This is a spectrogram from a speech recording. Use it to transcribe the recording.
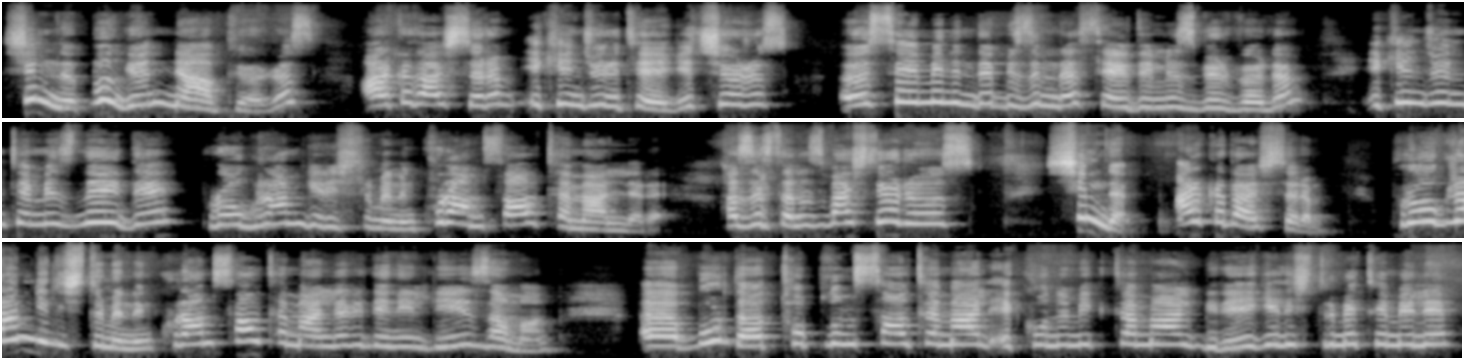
Şimdi bugün ne yapıyoruz? Arkadaşlarım ikinci üniteye geçiyoruz. ÖSYM'nin de bizim de sevdiğimiz bir bölüm. İkinci ünitemiz neydi? Program geliştirmenin kuramsal temelleri. Hazırsanız başlıyoruz. Şimdi arkadaşlarım program geliştirmenin kuramsal temelleri denildiği zaman e, burada toplumsal temel, ekonomik temel, bireyi geliştirme temeli,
